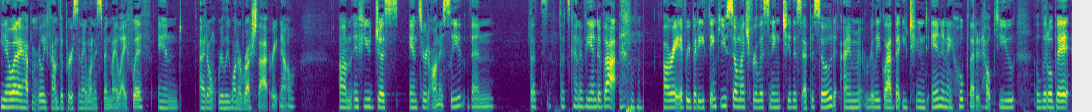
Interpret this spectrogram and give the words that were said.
you know what, I haven't really found the person I want to spend my life with, and I don't really want to rush that right now. Um, if you just answered honestly, then that's that's kind of the end of that. All right, everybody, thank you so much for listening to this episode. I'm really glad that you tuned in, and I hope that it helped you a little bit,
